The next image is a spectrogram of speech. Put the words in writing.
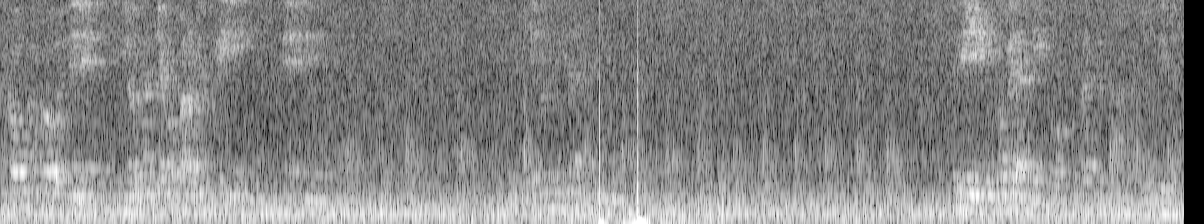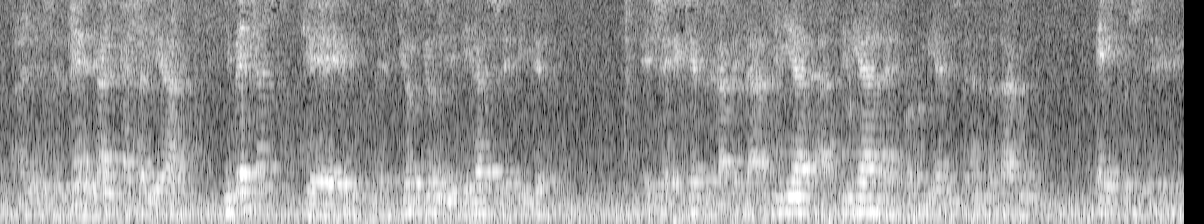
Ancora, ancora, eh, Santiago eh, che non mi piace. Pri cooperativo sería, pensas que yo quiero que eh, ese, la, la tría, la tría de la economía estos, eh,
